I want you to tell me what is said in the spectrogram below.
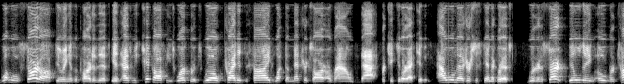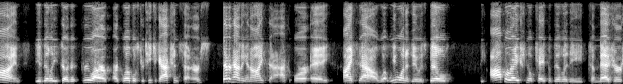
What we'll start off doing as a part of this is as we kick off these work groups, we'll try to decide what the metrics are around that particular activity. How we'll measure systemic risk we're going to start building over time the ability so that through our, our global strategic action centers, instead of having an ISAC or a ISAO, what we want to do is build the operational capability to measure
